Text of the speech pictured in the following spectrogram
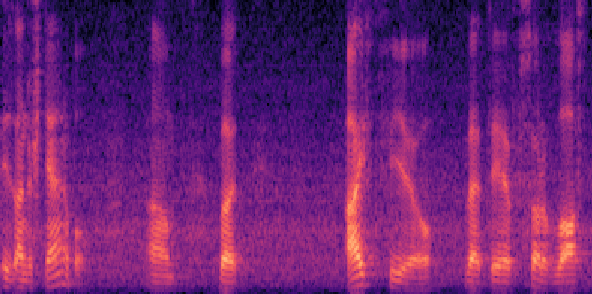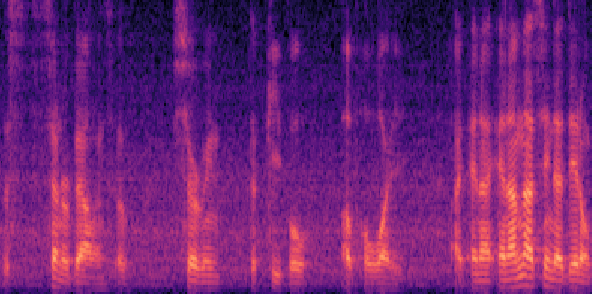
is understandable. Um, but I feel that they have sort of lost the center balance of serving the people of Hawaii. I, and, I, and I'm not saying that they don't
